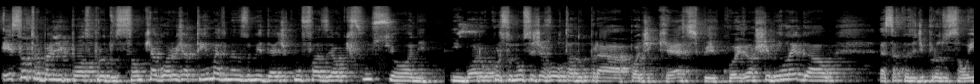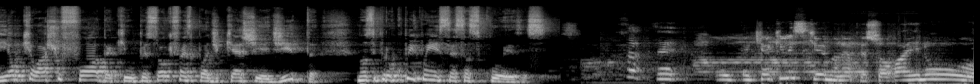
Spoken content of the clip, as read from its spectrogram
Esse é o trabalho de pós-produção que agora eu já tenho mais ou menos uma ideia de como fazer algo que funcione. Embora o curso não seja voltado para podcast, esse tipo de coisa, eu achei bem legal essa coisa de produção. E é o que eu acho foda, que o pessoal que faz podcast e edita não se preocupa em conhecer essas coisas. É, é, é que é aquele esquema, né? A pessoa vai no.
